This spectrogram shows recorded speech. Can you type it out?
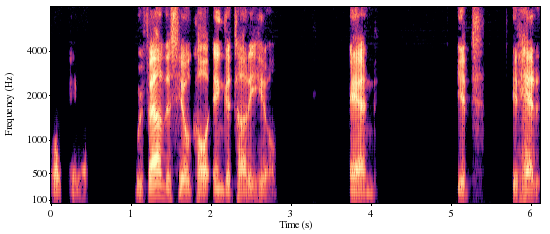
volcano. We found this hill called Engitati Hill, and it it had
